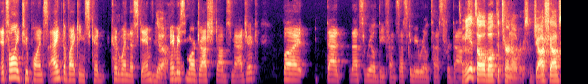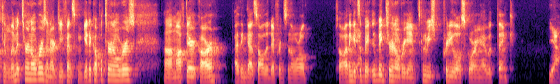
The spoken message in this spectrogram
it's only two points. I think the Vikings could could win this game. Yeah, maybe it's more Josh Dobbs magic, but that that's real defense. That's gonna be a real test for Dobbs. To me, it's all about the turnovers. If Josh Dobbs can limit turnovers, and our defense can get a couple turnovers um, off Derek Carr. I think that's all the difference in the world. So I think it's yeah. a, big, a big turnover game. It's going to be pretty low scoring, I would think. Yeah.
